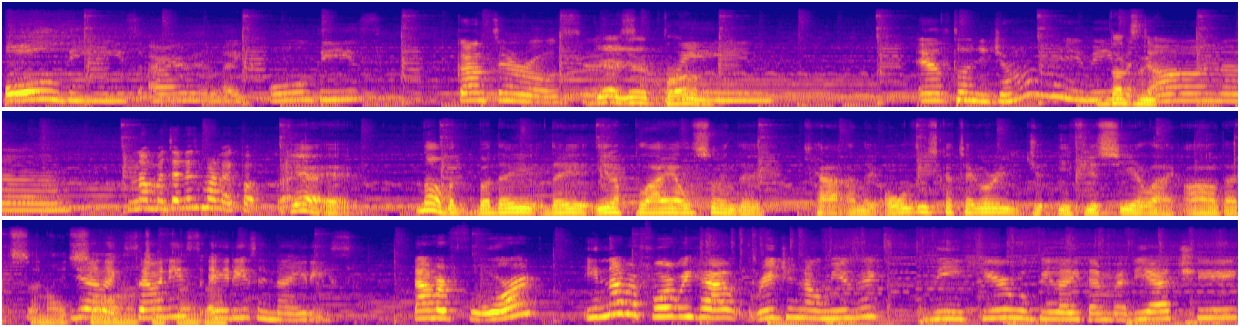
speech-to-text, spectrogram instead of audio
all these. I really like all these. Guns N' Roses. Yeah, yeah, bro. Queen. Elton John, maybe. That's the- Madonna. No, Madonna is more like pop. right? Yeah, eh, no, but but they they it apply also in the cat and the oldies category. If you see like, oh, that's an old Yeah, song. Yeah, like 70s, that. 80s, and 90s. Number four, In number four, we have regional music. The here will be like the mariachi,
